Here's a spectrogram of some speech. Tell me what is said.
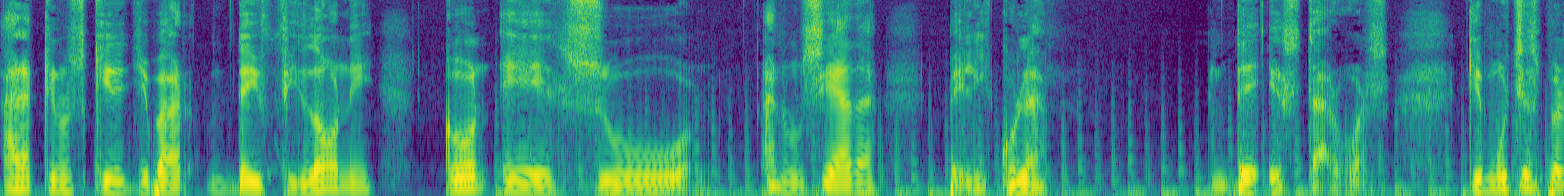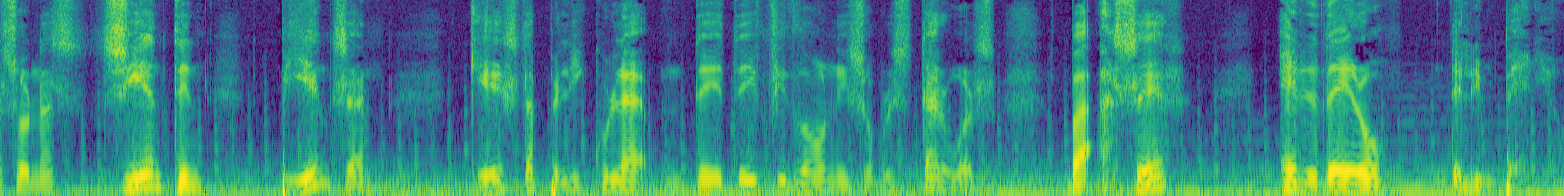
a la que nos quiere llevar Dave Filoni con eh, su anunciada película de Star Wars que muchas personas sienten piensan que esta película de Dave Filoni sobre Star Wars va a ser heredero del imperio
